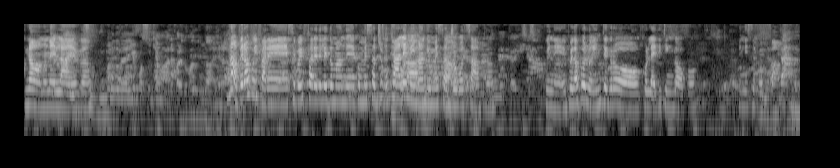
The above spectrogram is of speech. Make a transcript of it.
No, non è live. un numero dove io posso chiamare e fare domande in live. No, però puoi fare, se vuoi fare delle domande con messaggio vocale, mi mandi un messaggio WhatsApp. Ok, sì, sì. Quindi poi dopo lo integro con l'editing dopo. Quindi si può fare.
